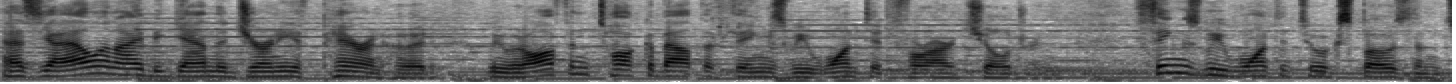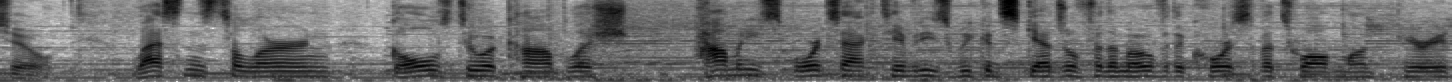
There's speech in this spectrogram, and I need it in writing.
as Yael and I began the journey of parenthood, we would often talk about the things we wanted for our children, things we wanted to expose them to, lessons to learn, goals to accomplish, how many sports activities we could schedule for them over the course of a 12 month period?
